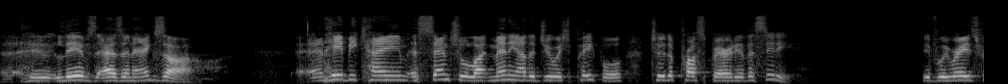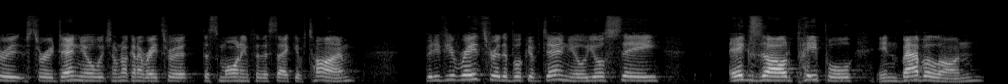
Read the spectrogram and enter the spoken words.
uh, who lives as an exile. And he became essential, like many other Jewish people, to the prosperity of the city. If we read through, through Daniel, which I'm not going to read through it this morning for the sake of time, but if you read through the book of Daniel, you'll see exiled people in Babylon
